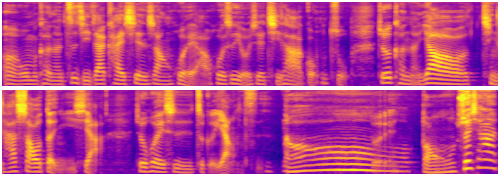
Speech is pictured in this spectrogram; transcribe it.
呃，我们可能自己在开线上会啊，或者是有一些其他的工作，就是可能要请他稍等一下，就会是这个样子。哦对，懂。所以现在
